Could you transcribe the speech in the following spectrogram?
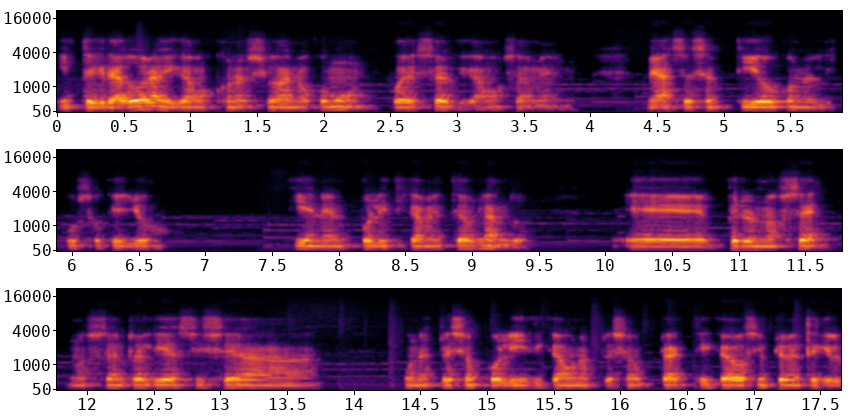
integradora, digamos, con el ciudadano común. Puede ser, digamos, o sea, me, me hace sentido con el discurso que ellos tienen políticamente hablando. pero no sé, no sé en realidad si sea una expresión política, una expresión práctica o simplemente que el,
